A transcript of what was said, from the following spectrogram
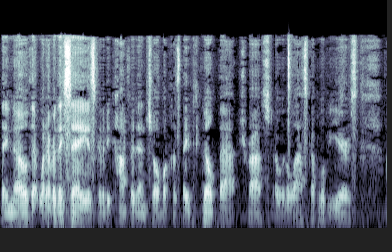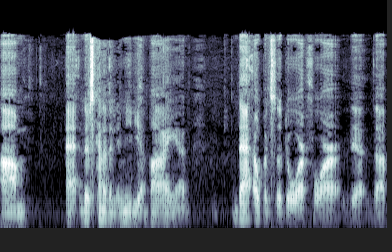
They know that whatever they say is going to be confidential because they've built that trust over the last couple of years. Um, there's kind of an immediate buy-in. That opens the door for the, the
